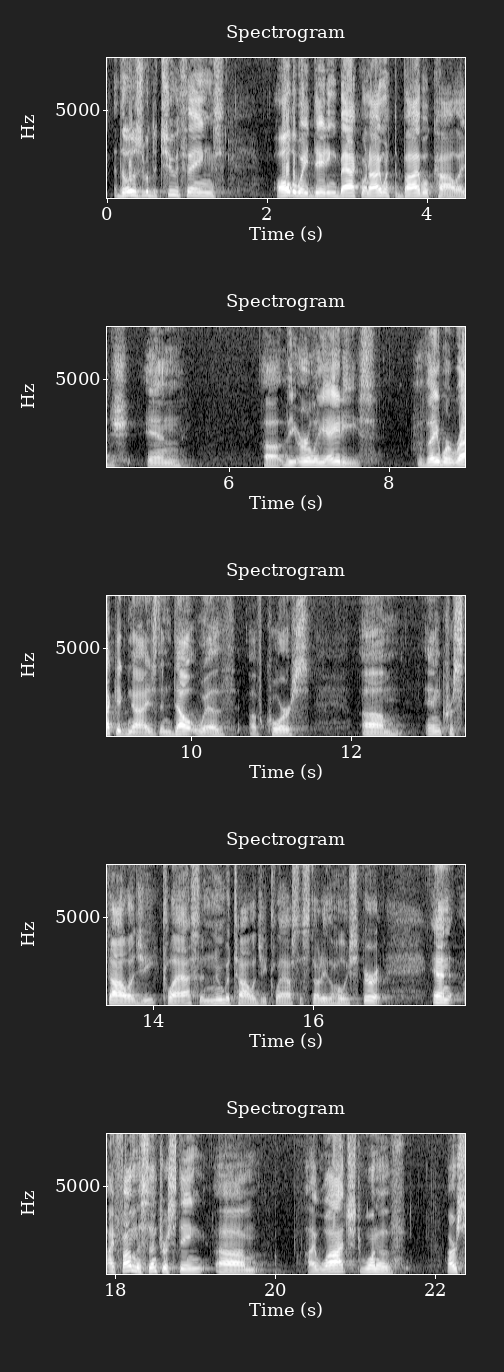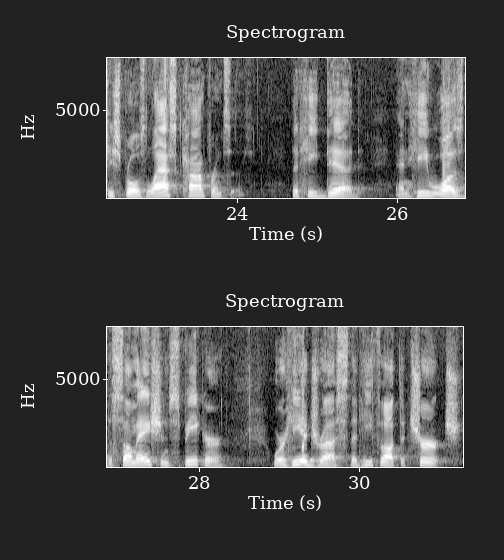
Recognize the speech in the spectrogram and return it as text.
Those were the two things all the way dating back when I went to Bible college in uh, the early 80s. They were recognized and dealt with of course, um, in Christology class and pneumatology class, the study of the Holy Spirit. And I found this interesting. Um, I watched one of R.C. Sproul's last conferences, that he did, and he was the summation speaker where he addressed that he thought the church,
